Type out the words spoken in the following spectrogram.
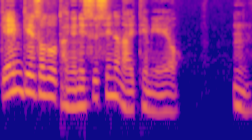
게임기에서도 당연히 쓸 수 있는 아이템이에요. 음.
